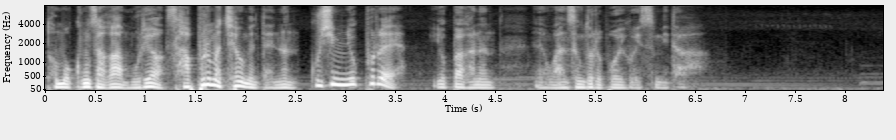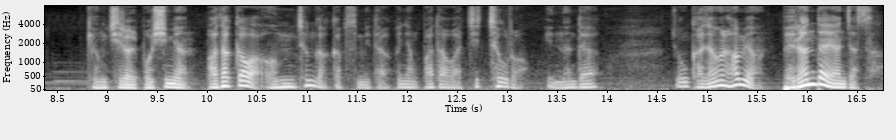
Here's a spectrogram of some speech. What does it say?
토목 공사가 무려 4%만 채우면 되는 96%에 육박하는 완성도를 보이고 있습니다. 경치를 보시면 바닷가와 엄청 가깝습니다. 그냥 바다와 지척으로 있는데 좀 가장을 하면 베란다에 앉아서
